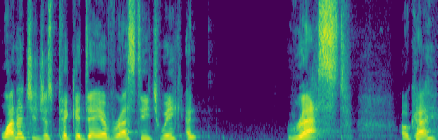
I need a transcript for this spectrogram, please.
Why don't you just pick a day of rest each week and rest, okay?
